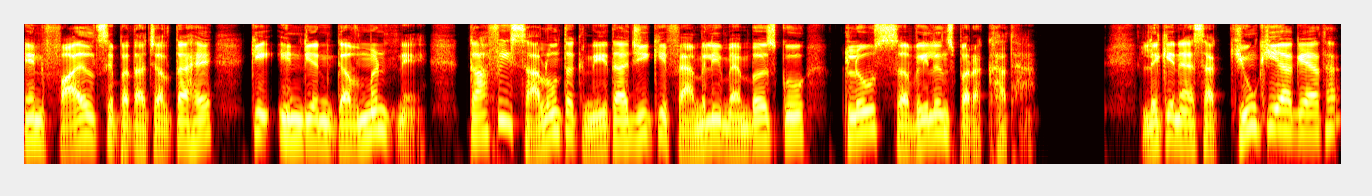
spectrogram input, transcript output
इन फ़ाइल से पता चलता है कि इंडियन गवर्नमेंट ने काफ़ी सालों तक नेताजी की फैमिली मेंबर्स को क्लोज सर्वेलेंस पर रखा था। लेकिन ऐसा क्यों किया गया था?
